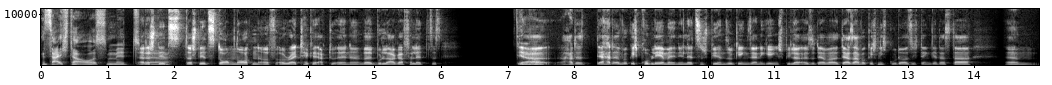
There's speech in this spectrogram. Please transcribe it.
seichter aus mit. Ja, da äh, spielt, da spielt Storm Norton auf auf Right Tackle aktuell, ne? weil Bulaga verletzt ist. Der hatte, der hatte wirklich Probleme in den letzten Spielen so gegen seine Gegenspieler. Also der war, der sah wirklich nicht gut aus. Ich denke, dass da, ähm,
